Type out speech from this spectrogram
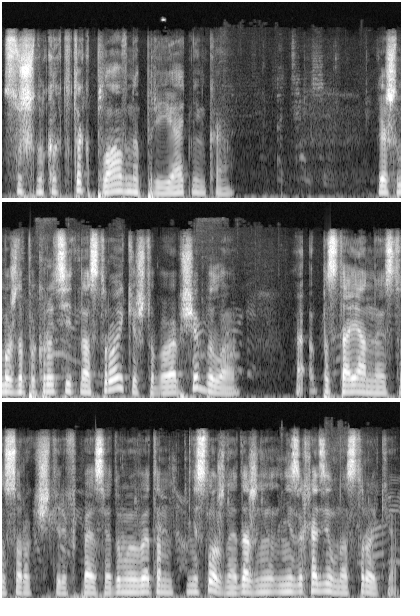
Слушай, ну как-то так плавно, приятненько. Конечно, можно покрутить настройки, чтобы вообще было а, постоянные 144 FPS. Я думаю, в этом несложно. Я даже не заходил в настройки.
